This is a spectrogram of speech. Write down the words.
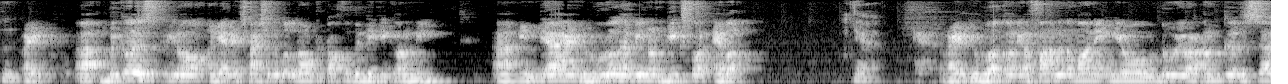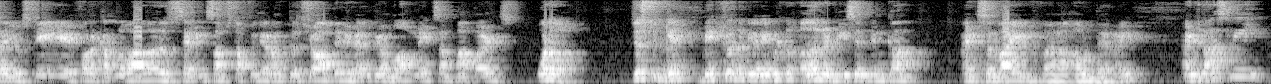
hmm. right? Uh, because you know, again, it's fashionable now to talk of the gig economy. Uh, India and rural have been on gigs forever. Yeah right? You work on your farm in the morning, you do your uncle's, uh, you stay for a couple of hours selling some stuff in your uncle's shop, then you help your mom make some papads, whatever. Just to get make sure that you're able to earn a decent income and survive uh, out there, right? And lastly,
